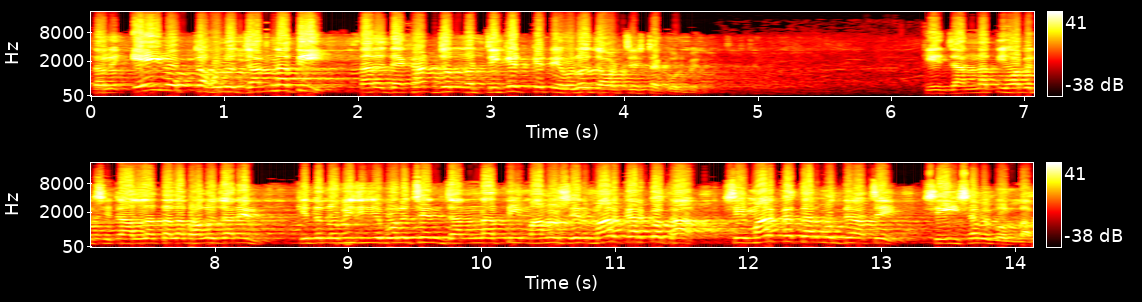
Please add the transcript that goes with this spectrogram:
তাহলে এই লোকটা হলো জান্নাতি। তারা দেখার জন্য টিকিট কেটে হলো যাওয়ার চেষ্টা করবেন। কে জান্নাতি হবেন সেটা আল্লাহ তালা ভালো জানেন। কিন্তু নবীজি যে বলেছেন, জান্নাতি মানুষের মার্কার কথা, সেই মার্কা তার মধ্যে আছে, সেই হিসাবে বললাম।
